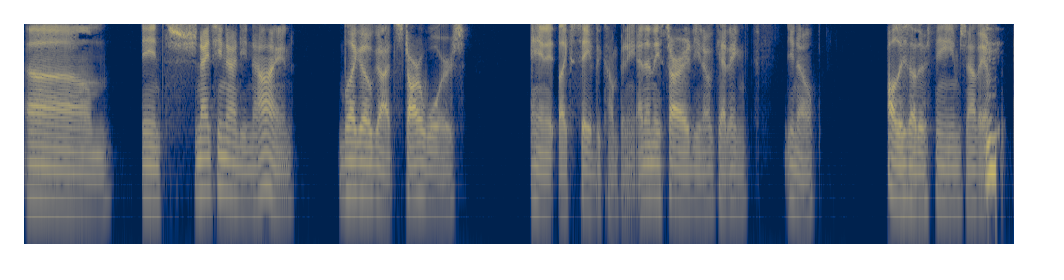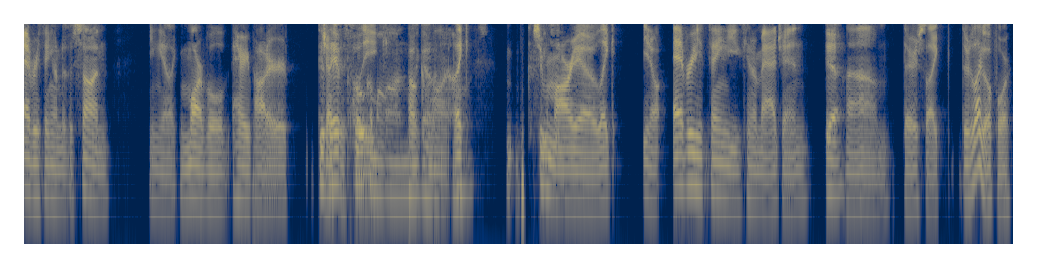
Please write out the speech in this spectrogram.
um in 1999 Lego got Star Wars and it like saved the company. And then they started, you know, getting, you know, all these other themes. Now they have Mhm. everything under the sun. You can get like Marvel, Harry Potter, Dude, Justice League, Pokemon. Lego Pokemon, like, It's Super. Mario, like, you know, everything you can imagine Yeah. um there's like there's Lego for,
